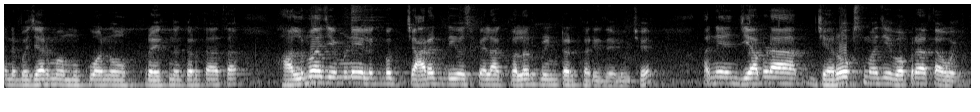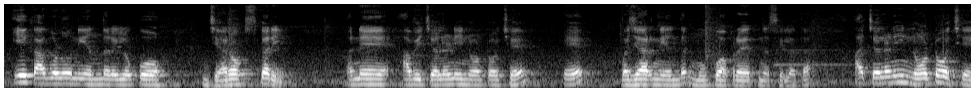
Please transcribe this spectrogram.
અને બજારમાં મૂકવાનો પ્રયત્ન કરતા હતા. હાલમાં જ એમણે લગભગ ચારક દિવસ પહેલાં કલર પ્રિન્ટર ખરીદેલું છે. અને જે આપણા ઝેરોક્સમાં જે વપરાતા હોય એ કાગળોની અંદર એ લોકો ઝેરોક્સ કરી અને આવી ચલણી નોટો છે એ બજારની અંદર મૂકવા પ્રયત્નશીલ હતા. આ ચલણી નોટો છે,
